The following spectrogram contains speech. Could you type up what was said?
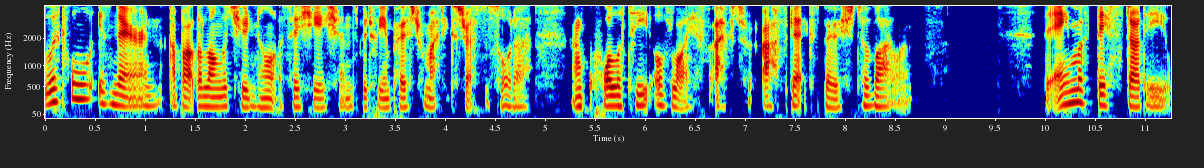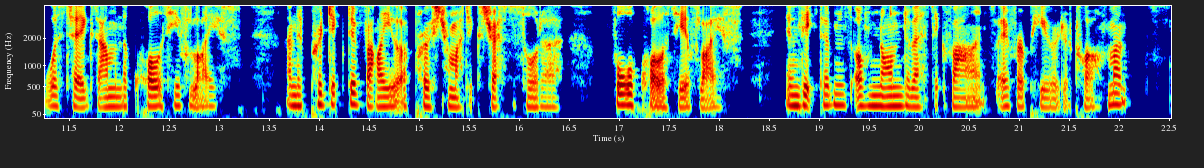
Little is known about the longitudinal associations between post traumatic stress disorder and quality of life after exposure to violence. The aim of this study was to examine the quality of life and the predictive value of post traumatic stress disorder for quality of life in victims of non domestic violence over a period of 12 months.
